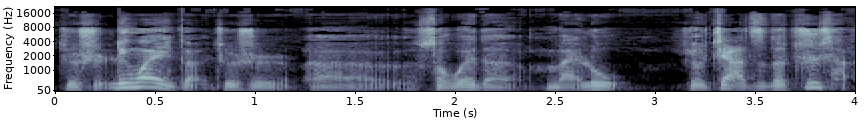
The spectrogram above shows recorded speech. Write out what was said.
就是另外一个就是呃所谓的买入有价值的资产。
